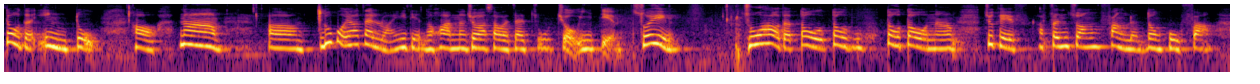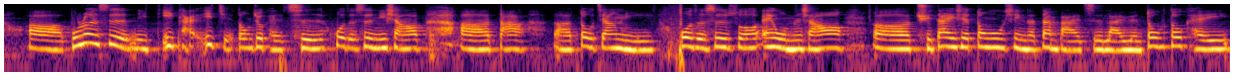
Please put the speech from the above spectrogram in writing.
豆的硬度，好，那呃如果要再软一点的话，那就要稍微再煮久一点，所以。煮好的豆豆豆豆呢，就可以分装放冷冻库放啊。不论是你一开一解冻就可以吃，或者是你想要啊打啊豆浆泥，或者是说哎我们想要呃取代一些动物性的蛋白质来源，都都可以，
